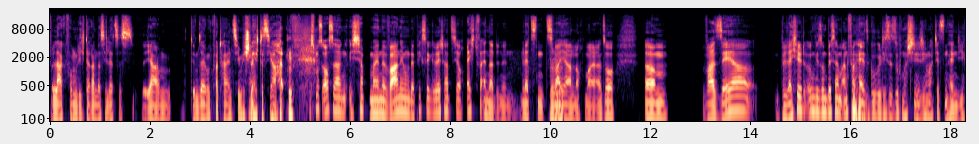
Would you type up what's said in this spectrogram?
Lag vermutlich daran, dass sie letztes Jahr im demselben Quartal ein ziemlich schlechtes Jahr hatten. Ich muss auch sagen, ich habe meine Wahrnehmung der Pixel-Geräte hat sich auch echt verändert in den letzten zwei mhm. Jahren nochmal. Also ähm, war sehr belächelt irgendwie so ein bisschen am Anfang. Mhm. Hey, jetzt Google diese Suchmaschine, die macht jetzt ein Handy.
